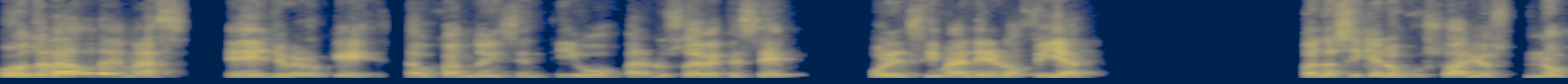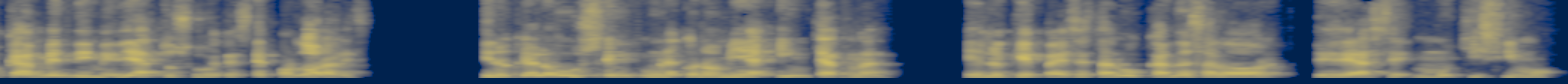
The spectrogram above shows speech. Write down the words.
Por otro lado, además, eh, yo creo que está buscando incentivos para el uso de BTC por encima del dinero fiat, cuando así que los usuarios no cambien de inmediato su BTC por dólares, sino que lo usen en una economía interna es lo que parece estar buscando El Salvador desde hace muchísimo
